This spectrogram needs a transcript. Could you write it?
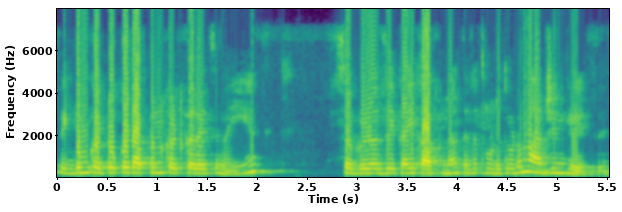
एकदम कटोकट आपण कट करायचं नाहीये. सगळं जे काही कापणार त्याला थोडं थोडं मार्जिन घ्यायचंय.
